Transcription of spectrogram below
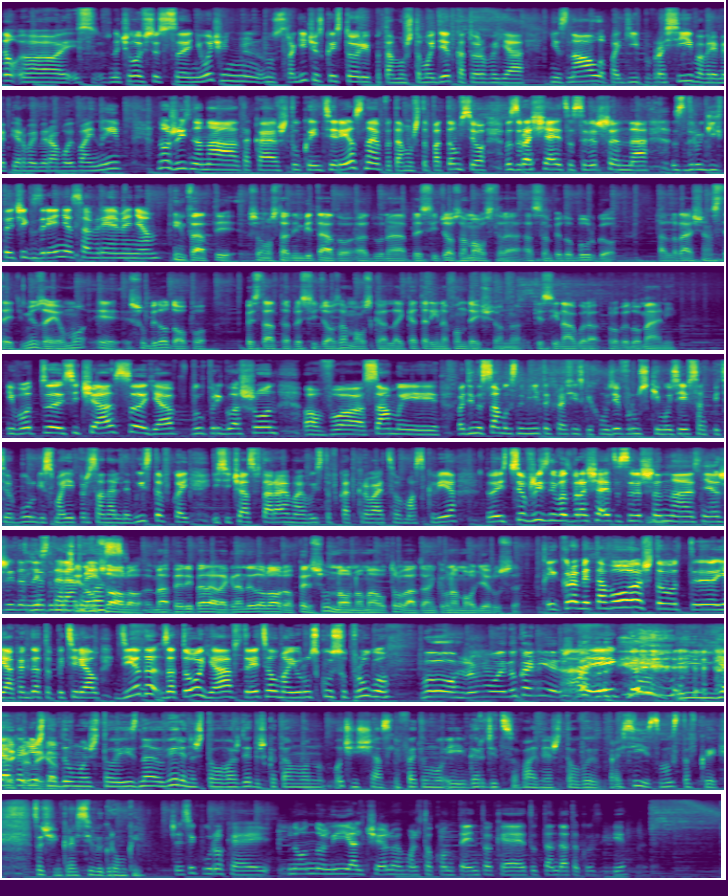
Ну, э, началось все с не очень, ну, с трагической истории, потому что мой дед, которого я не знала, погиб в России во время Первой мировой войны. Но жизнь, она такая штука интересная, потому что потом все возвращается совершенно с других точек зрения со временем. Infatti, sono stato invitato ad una prestigiosa mostra a San Pietroburgo al Russian State Museum e subito dopo quest'altra prestigiosa a Mosca, la Ekaterina Foundation, che si inaugura proprio domani. И вот э, сейчас я был приглашен э, в самый, в один из самых знаменитых российских музеев, в Русский музей в Санкт-Петербурге с моей персональной выставкой. И сейчас вторая моя выставка открывается в Москве. То есть все в жизни возвращается совершенно с неожиданной Я думаю, стороны. non вас- solo, ma per riparare al grande dolore perso un nonno, ma ho trovato anche una moglie russa. И кроме того, что вот э, я когда-то потерял деда, зато я встретил мою русскую супругу. Боже мой, ну конечно. И я, конечно, думаю, что и знаю, уверена, что ваш дедушка там, он очень счастлив этому и гордится вами, что вы в России с выставкой, с очень красивой, громкой. C'è sicuro che il nonno lì al cielo è molto contento che è tutto andato così.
